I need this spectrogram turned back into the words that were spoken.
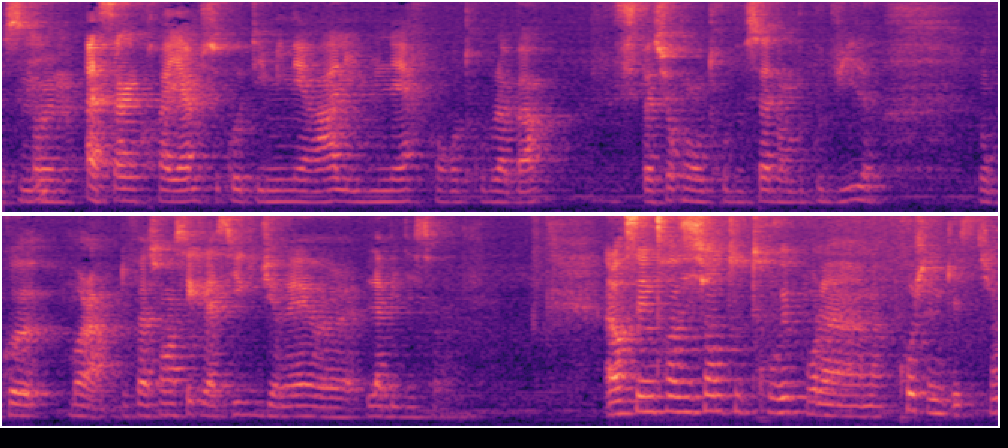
C'est quand mmh. même assez incroyable ce côté minéral et lunaire qu'on retrouve là-bas. Je suis pas sûre qu'on retrouve ça dans beaucoup de villes. Donc euh, voilà, de façon assez classique, je dirais euh, la baie des singes. Alors c'est une transition toute trouvée pour la, prochaine question.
